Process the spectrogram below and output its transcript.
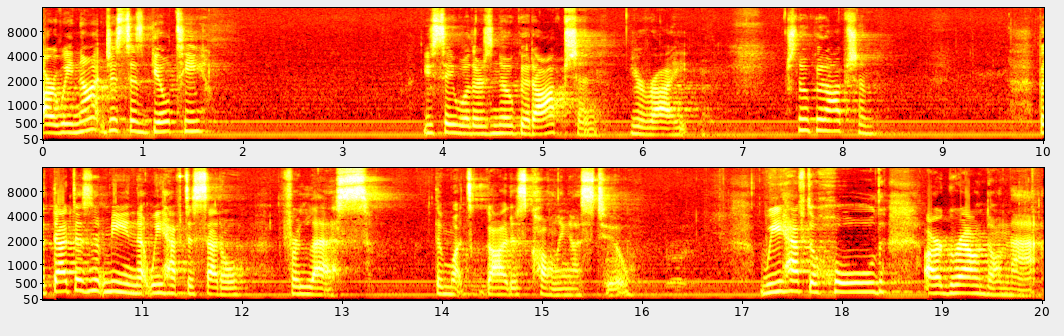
are we not just as guilty? You say, well, there's no good option. You're right. There's no good option. But that doesn't mean that we have to settle for less than what God is calling us to. We have to hold our ground on that.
